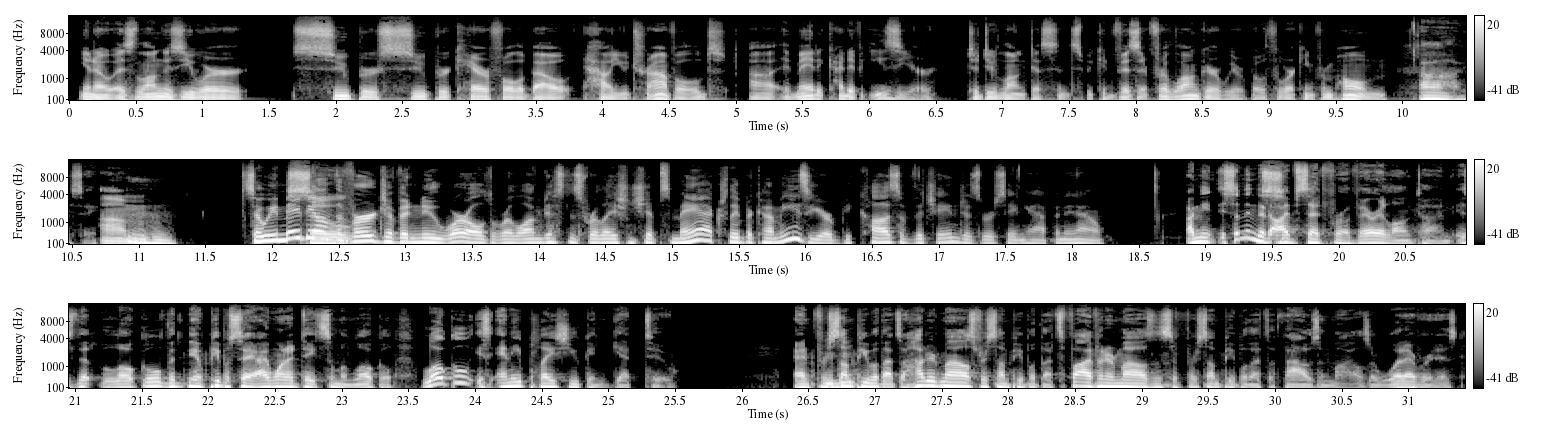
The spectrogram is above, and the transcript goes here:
you know, as long as you were super, super careful about how you traveled, uh, it made it kind of easier to do long distance. We could visit for longer. We were both working from home. Ah, I see. Um, Mm-hmm. So we may be on the verge of a new world where long distance relationships may actually become easier because of the changes we're seeing happening now. I mean, something that I've said for a very long time is that local, that you know, people say I want to date someone local. Local is any place you can get to. And for some mm-hmm. people that's 100 miles, for some people that's 500 miles, and so for some people that's 1,000 miles or whatever it is.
